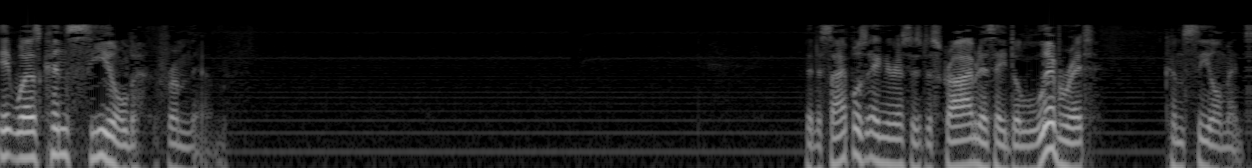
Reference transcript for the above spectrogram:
It was concealed from them. The disciples' ignorance is described as a deliberate concealment.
